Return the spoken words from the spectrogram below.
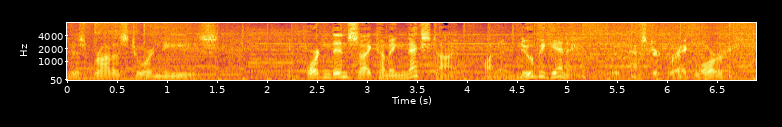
has brought us to our knees? Important insight coming next time on A New Beginning with Pastor Greg Laurie.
